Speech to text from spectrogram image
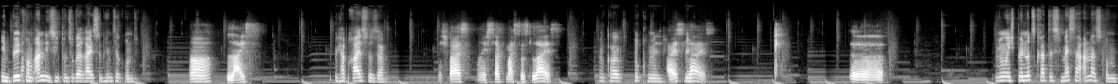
Im Bild vom Andi sieht man sogar Reis im Hintergrund. Ah, Leis. Ich habe Reis gesagt. Ich weiß. Und ich sag meistens Leis. Okay, guck mal. Eis, Hm. Leis. Äh, Junge, ich benutze gerade das Messer andersrum.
